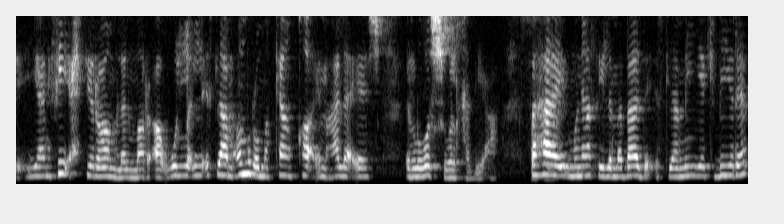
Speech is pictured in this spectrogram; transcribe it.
يعني في احترام للمرأة والإسلام عمره ما كان قائم على إيش؟ الغش والخديعة. فهاي منافي لمبادئ إسلامية كبيرة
